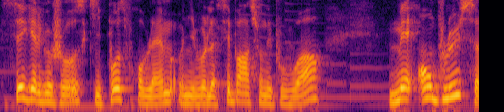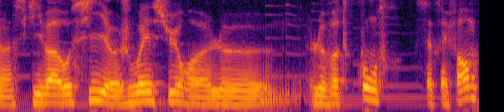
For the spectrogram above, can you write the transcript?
c'est quelque chose qui pose problème au niveau de la séparation des pouvoirs, mais en plus, ce qui va aussi jouer sur le vote contre cette réforme,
